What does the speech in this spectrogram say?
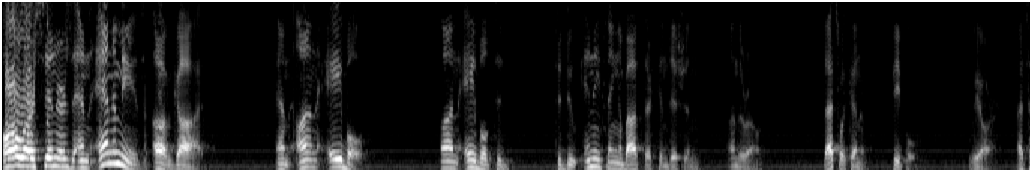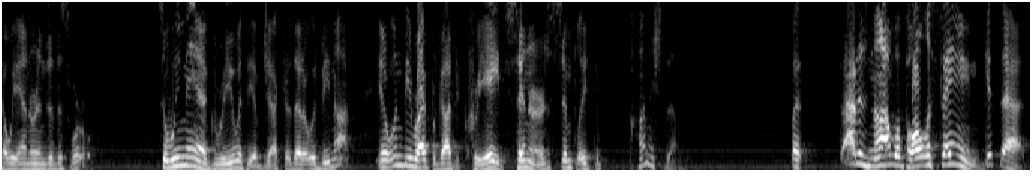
All are sinners and enemies of God and unable, unable to to do anything about their condition on their own. That's what kind of people we are. That's how we enter into this world. So we may agree with the objector that it would be not, you know, it wouldn't be right for God to create sinners simply to punish them. But that is not what Paul is saying. Get that.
